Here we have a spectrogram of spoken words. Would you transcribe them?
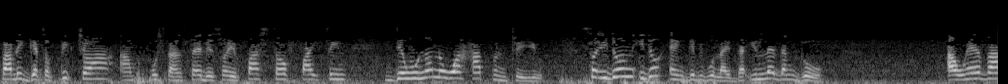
probably get a picture and post and say they saw a pastor fighting, they will not know what happened to you. So you don't you don't engage people like that. You let them go. However,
